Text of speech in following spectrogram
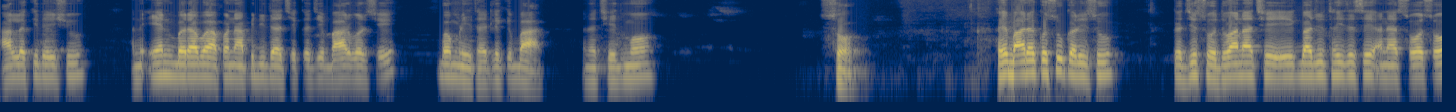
આર લખી દઈશું. અને એન બરાબર આપણને આપી દીધા છે કે જે બાર વર્ષે બમણી થાય, એટલે કે બાર. અને છેદમાં સો. હવે બાળકો શું કરીશું? કે જે શોધવાના છે એ એક બાજુ થઈ જશે અને આ સો સો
